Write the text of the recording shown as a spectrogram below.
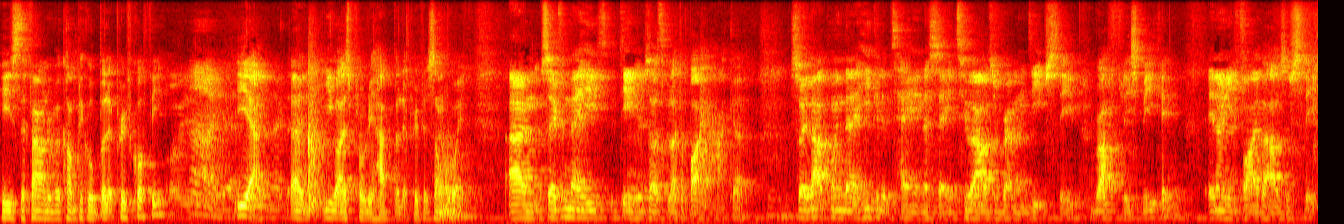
He's the founder of a company called Bulletproof Coffee. Oh, Ah, yeah. Yeah, uh, you guys probably have Bulletproof at some point. Um, so from there, he deemed himself to be like a biohacker. So at that point there, he could obtain, let's say, two hours of REM and deep sleep, roughly speaking, in only five hours of sleep.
